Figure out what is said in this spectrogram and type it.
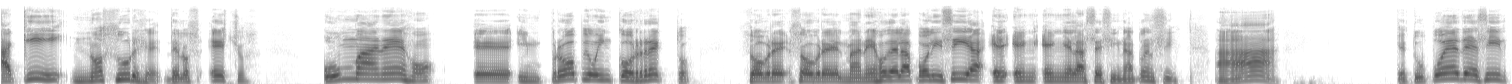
Aquí no surge de los hechos un manejo eh, impropio, incorrecto sobre, sobre el manejo de la policía en, en el asesinato en sí. Ah, que tú puedes decir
